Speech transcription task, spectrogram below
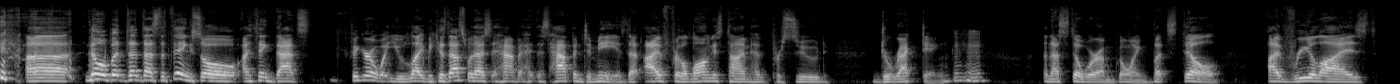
uh, no, but that, that's the thing. So I think that's figure out what you like because that's what has, hap- has happened to me is that I've for the longest time have pursued directing, Mm-hmm. and that's still where I'm going. But still, I've realized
